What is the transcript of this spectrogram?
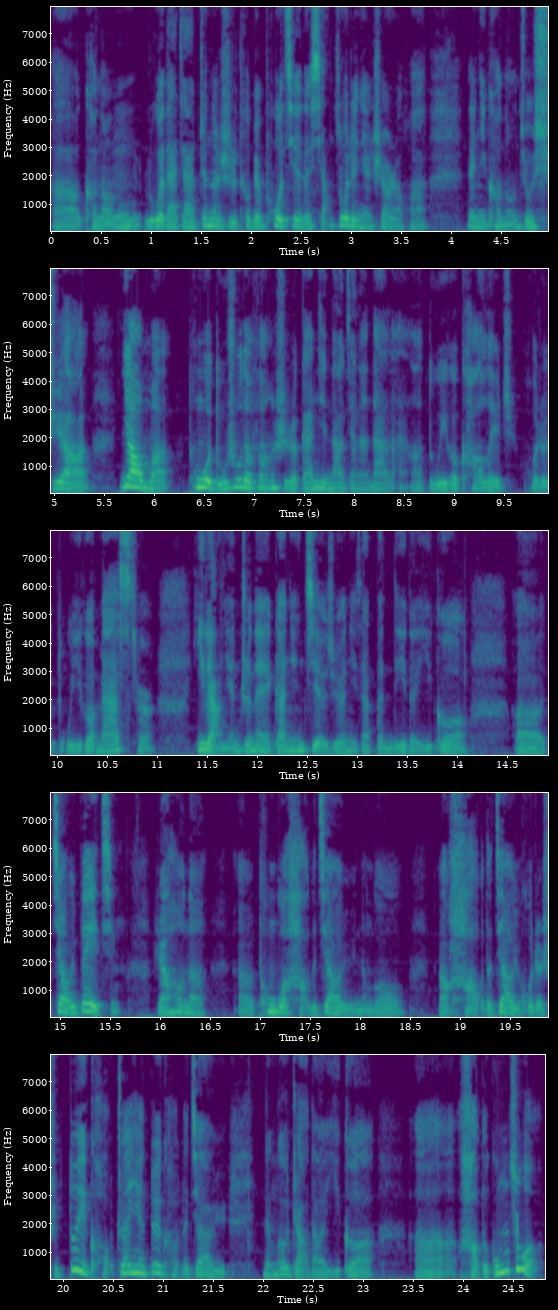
啊，可能如果大家真的是特别迫切的想做这件事儿的话，那你可能就需要要么通过读书的方式赶紧到加拿大来啊，读一个 college 或者读一个 master，一两年之内赶紧解决你在本地的一个呃教育背景，然后呢，呃，通过好的教育能够呃好的教育或者是对口专业对口的教育，能够找到一个。呃，好的工作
